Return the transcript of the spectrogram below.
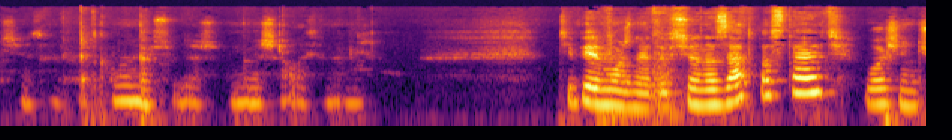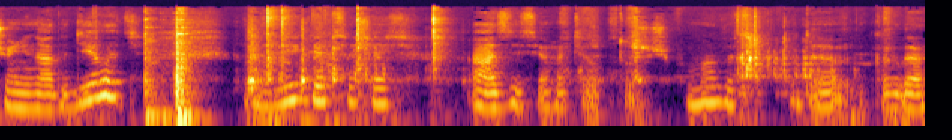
Сейчас отклоню сюда, чтобы не мешалось она мне. Теперь можно это все назад поставить. Больше ничего не надо делать. Двигаться сейчас. А, здесь я хотела тоже еще помазать. Это когда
